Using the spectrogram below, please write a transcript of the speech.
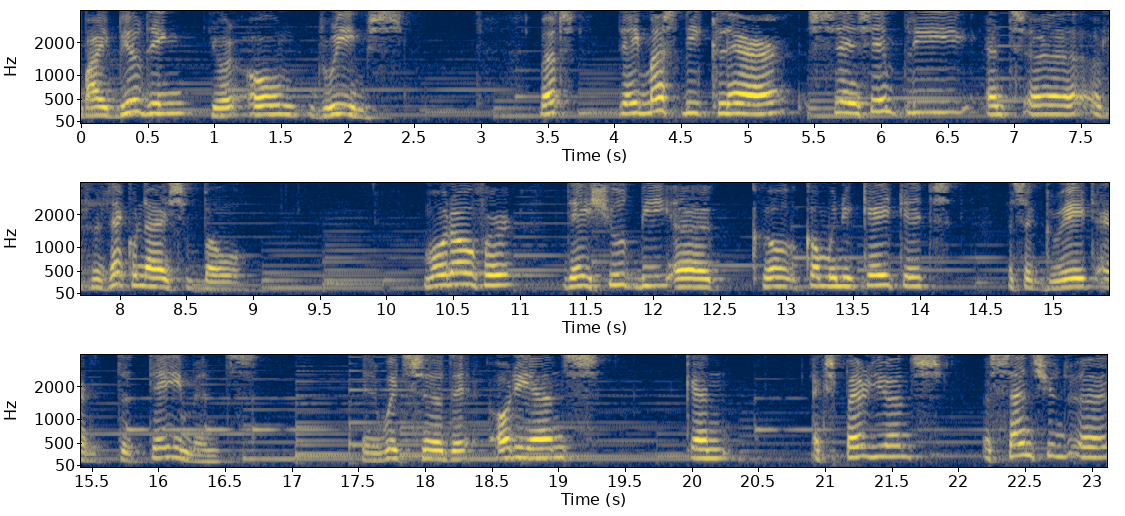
by building your own dreams, but they must be clear, simply, and uh, recognizable. Moreover, they should be uh, co communicated as a great entertainment in which uh, the audience can experience a uh,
